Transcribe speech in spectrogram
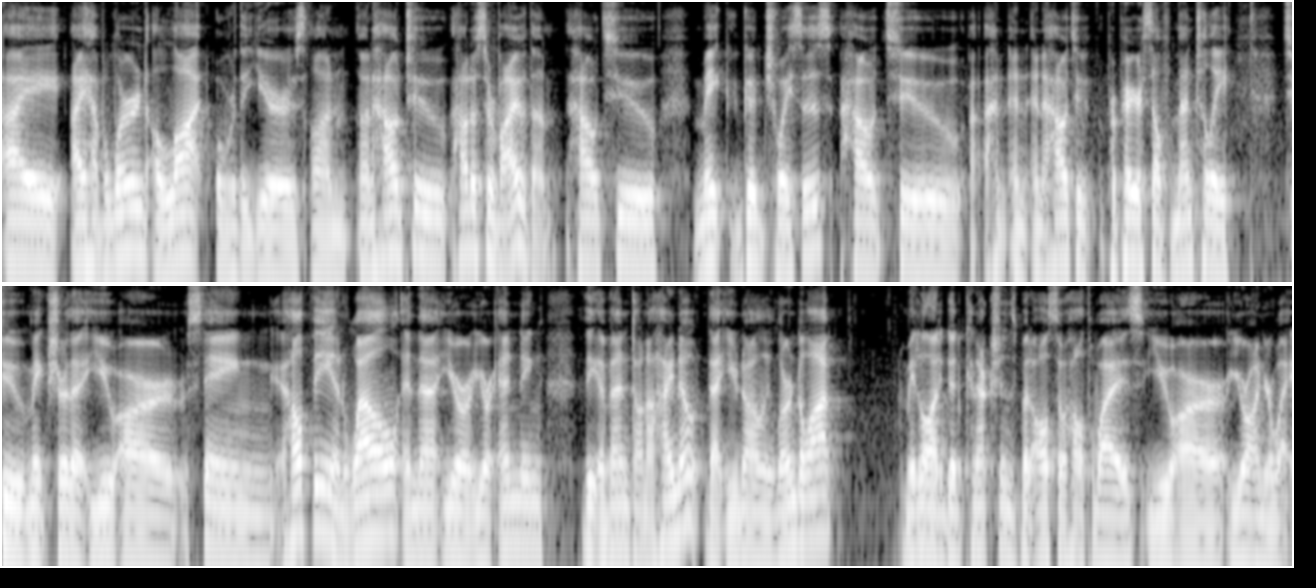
I I have learned a lot over the years on on how to how to survive them, how to make good choices, how to uh, and and how to prepare yourself mentally to make sure that you are staying healthy and well and that you're you're ending the event on a high note that you not only learned a lot made a lot of good connections, but also health wise, you are you're on your way.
